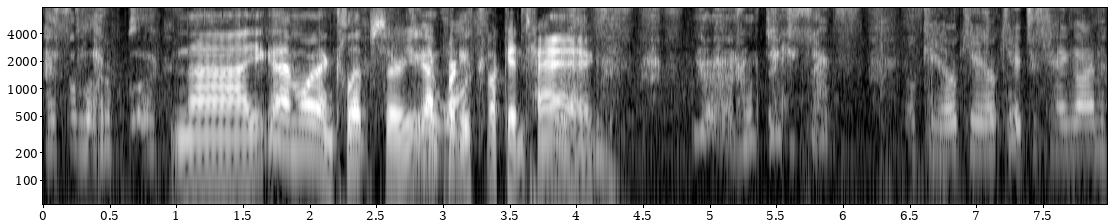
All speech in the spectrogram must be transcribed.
That's a lot of blood. Nah, you got more than clips, sir. You got pretty fucking tagged. No, I don't think so. Okay, okay, okay. Just hang on.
